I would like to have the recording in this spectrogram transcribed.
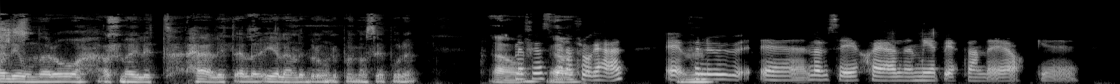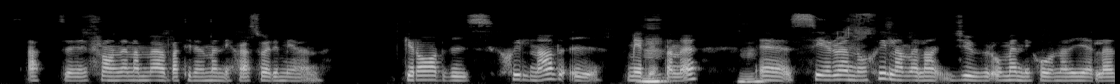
religioner och allt möjligt härligt eller elände beroende på hur man ser på det. Ja, Men får jag ställa ja. en fråga här? Eh, För Mm. nu eh, när du säger själ, medvetande och eh, att eh, från en amöba till en människa så är det mer en gradvis skillnad i medvetande. Mm. Eh, ser du ändå en skillnad mellan djur och människor när det gäller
